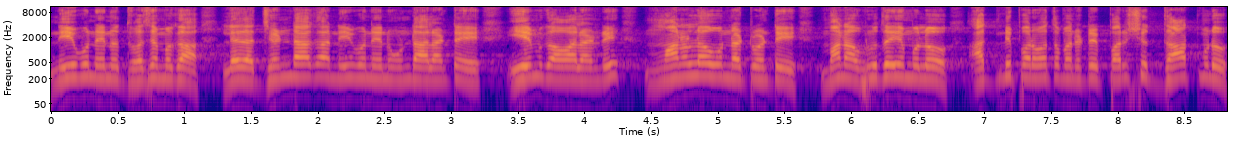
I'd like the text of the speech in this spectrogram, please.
నీవు నేను ధ్వజముగా లేదా జెండాగా నీవు నేను ఉండాలంటే ఏమి కావాలండి? మనలో ఉన్నటువంటి మన హృదయములో అగ్ని పర్వతం అనేటువంటి పరిశుద్ధాత్ముడు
